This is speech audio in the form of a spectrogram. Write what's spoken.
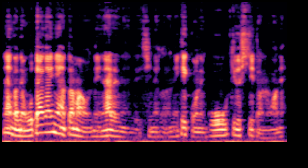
なんかね、お互いに頭をね、なでなでしながらね、結構ね、号泣してたのがね、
